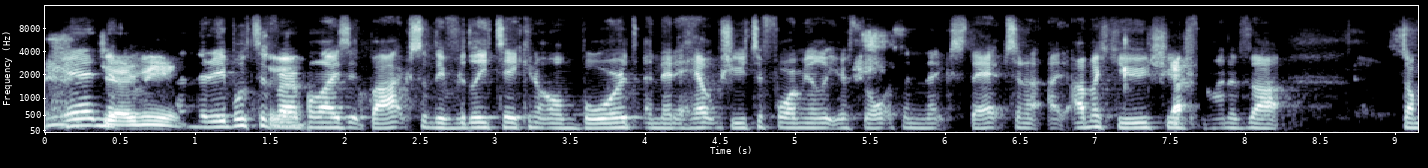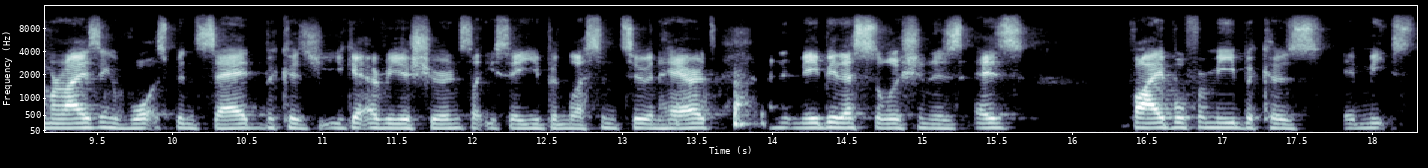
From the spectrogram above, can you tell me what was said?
Yeah, Do you know I mean? And they're able to so, verbalize it back, so they've really taken it on board, and then it helps you to formulate your thoughts and next steps. And I, am a huge, huge yeah. fan of that summarizing of what's been said because you get a reassurance, like you say, you've been listened to and heard, and it, maybe this solution is is viable for me because it meets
